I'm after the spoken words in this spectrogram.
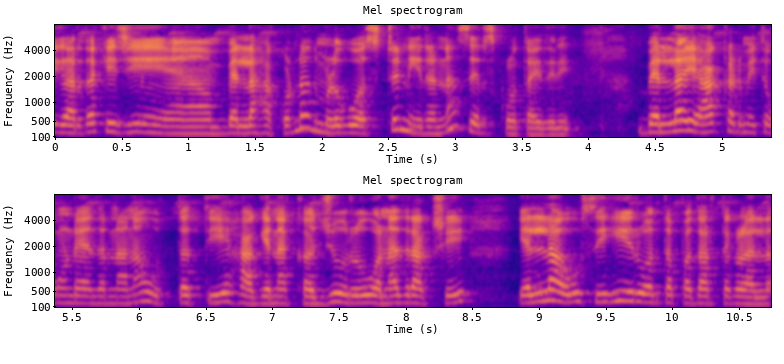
ಈಗ ಅರ್ಧ ಕೆ ಜಿ ಬೆಲ್ಲ ಹಾಕ್ಕೊಂಡು ಅದು ಮುಳುಗುವಷ್ಟೇ ನೀರನ್ನು ಸೇರಿಸ್ಕೊಳ್ತಾ ಇದ್ದೀನಿ. ಬೆಲ್ಲ ಯಾಕೆ ಕಡಿಮೆ ತೊಗೊಂಡೆ ಅಂದ್ರೆ ನಾನು ಉತ್ತತ್ತಿ, ಹಾಗೇನ ಖಜೂರು, ಒಣ ದ್ರಾಕ್ಷಿ, ಎಲ್ಲವೂ ಸಿಹಿ ಇರುವಂಥ ಪದಾರ್ಥಗಳೆಲ್ಲ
